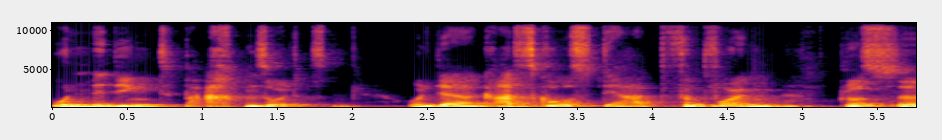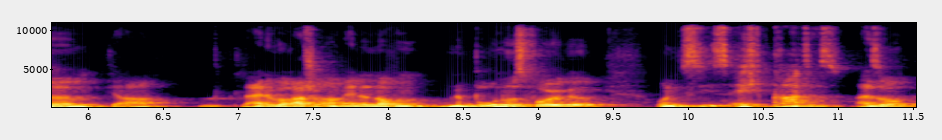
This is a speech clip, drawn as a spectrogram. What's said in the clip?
unbedingt beachten solltest. Und der Gratiskurs, der hat fünf Folgen plus äh, ja, eine kleine Überraschung am Ende noch eine Bonusfolge und sie ist echt gratis. Also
